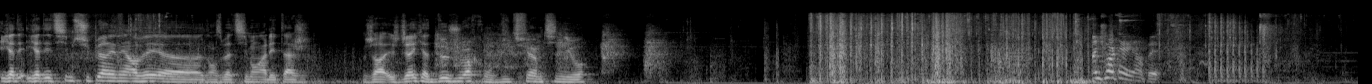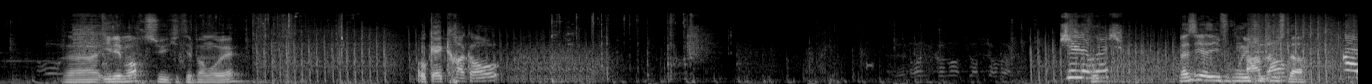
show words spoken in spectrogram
il y a des- il y a des teams super énervés euh, dans ce bâtiment à l'étage. Genre, je dirais qu'il y a deux joueurs qui ont vite fait un petit niveau. Euh, il est mort, celui qui était pas mauvais. Ok, crack en haut. J'ai le rush. Vas-y, il faut qu'on les Ah, tue non. tous là. Ah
